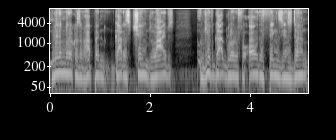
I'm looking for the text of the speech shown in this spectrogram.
Many miracles have happened. God has changed lives. We give God glory for all the things He has done.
